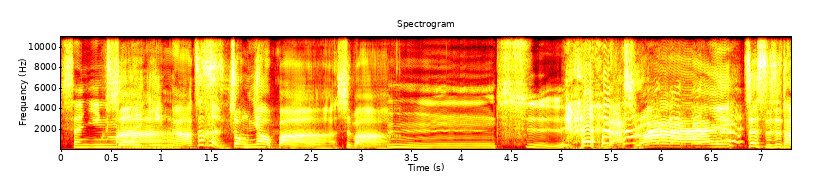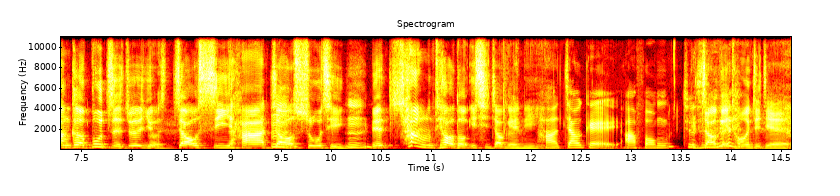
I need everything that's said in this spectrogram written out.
声音吗声？音啊，这很重要吧？是吧？嗯，是。That's right。这十四堂课不止就是有教嘻哈、教抒情，嗯连唱跳都一起教给你，好，交给阿峰，就是也交给童文姐姐，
